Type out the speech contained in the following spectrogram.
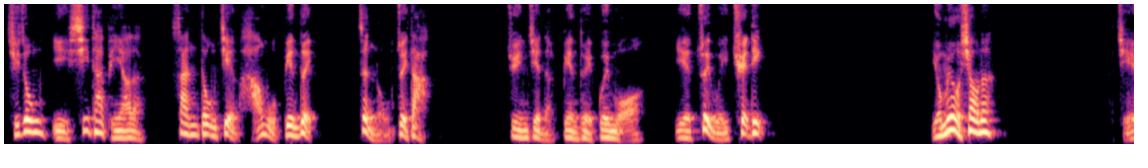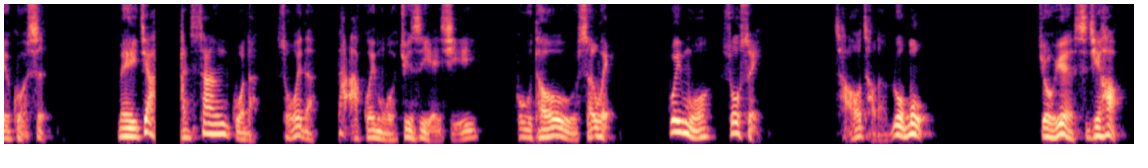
其中以西太平洋的山东舰航母编队阵容最大，军舰的编队规模也最为确定。有没有效呢？结果是美加韩三国的所谓的大规模军事演习虎头蛇尾，规模缩水，草草的落幕。九月十七号，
